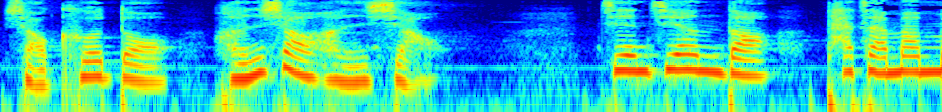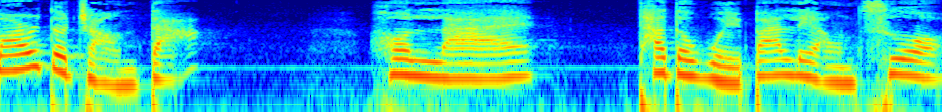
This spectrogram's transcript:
小蝌蚪。很小很小，渐渐的，它在慢慢的长大。后来，它的尾巴两侧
